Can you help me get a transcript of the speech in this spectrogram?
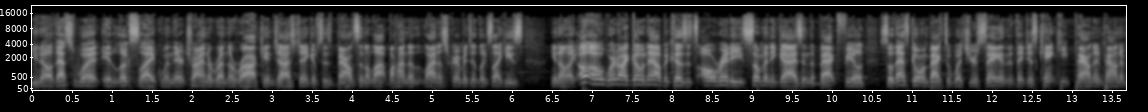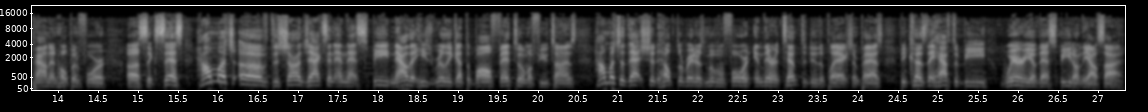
You know, that's what it looks like when they're trying to run the rock and Josh Jacobs is bouncing a lot behind the line of scrimmage. It looks like he's, you know, like, oh, where do I go now? Because it's already so many guys in the backfield. So that's going back to what you're saying that they just can't keep pounding, pounding, pounding, hoping for uh, success. How much of DeSean Jackson and that speed, now that he's really got the ball fed to him a few times, how much of that should help the Raiders moving forward in their attempt to do the play action pass because they have to be wary of that speed on the outside?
